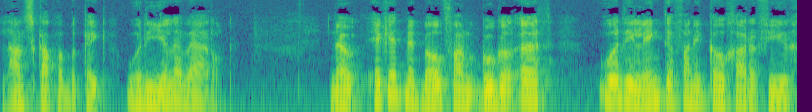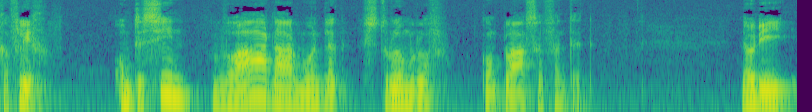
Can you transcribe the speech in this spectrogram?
landskappe bekyk oor die hele wêreld. Nou, ek het met behulp van Google Earth oor die lengte van die Kouga rivier gevlieg om te sien waar daar moontlik stroomroof kon plaasgevind het. Nou die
